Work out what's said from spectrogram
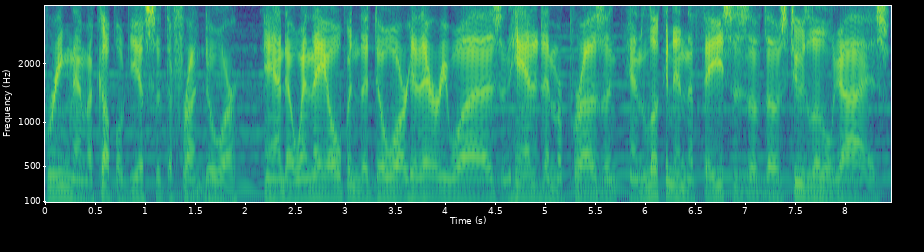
bring them a couple gifts at the front door. And uh, when they opened the door, there he was and handed them a present. And looking in the faces of those two little guys,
